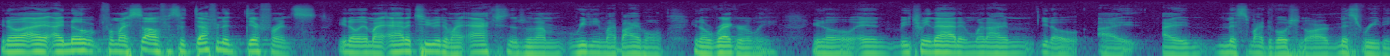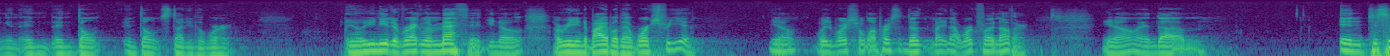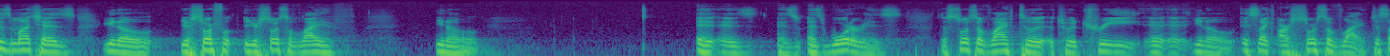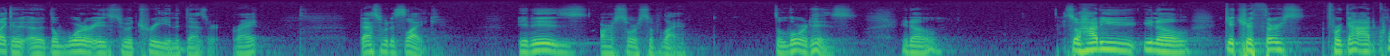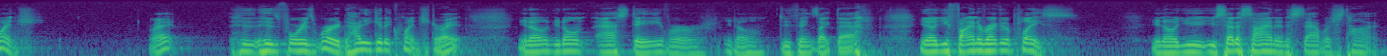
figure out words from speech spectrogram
You know, I, I know for myself, it's a definite difference, you know, in my attitude and my actions when I'm reading my Bible, you know, regularly. You know, and between that and when I'm, you know, I I miss my devotion or I miss reading and, and, and don't and don't study the word. You know, you need a regular method, you know, of reading the Bible that works for you. You know, what works for one person does might not work for another. You know, and um, in just as much as you know your source of, your source of life, you know, is as as water is the source of life to to a tree. It, it, you know, it's like our source of life, just like a, a, the water is to a tree in the desert, right? That's what it's like. It is our source of life. The Lord is, you know. So how do you, you know, get your thirst for God quenched? right? His, his for his word. How do you get it quenched, right? You know, you don't ask Dave or you know do things like that. You know, you find a regular place. You know, you you set aside an established time.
